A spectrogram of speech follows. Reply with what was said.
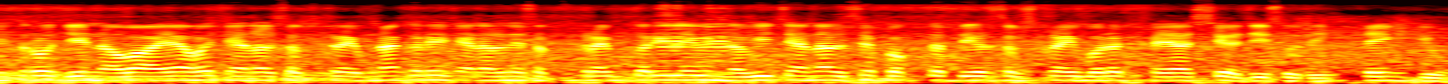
મિત્રો, જે નવા આવ્યા હોય ચેનલ સબસ્ક્રાઈબ ના કરી, ચેનલને સબસ્ક્રાઈબ કરી લેવી. નવી ચેનલ છે, ફક્ત તેર સબસ્ક્રાઈબર જ થયા છે હજી સુધી. થેન્ક યુ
